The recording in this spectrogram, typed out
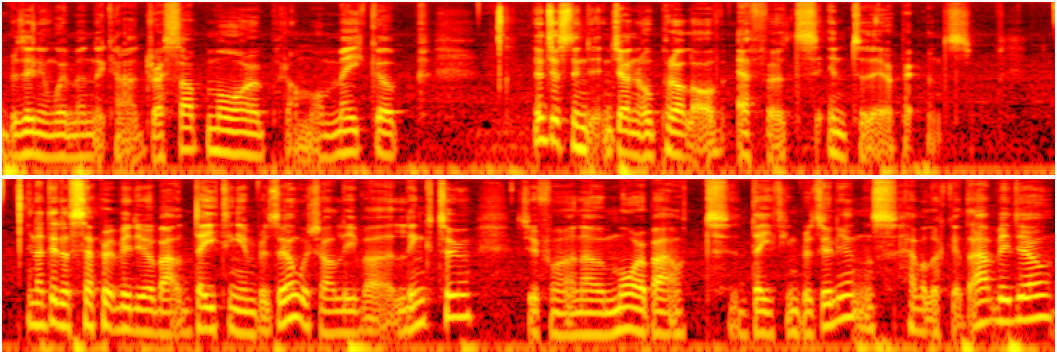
Brazilian women, they kind of dress up more, put on more makeup, and just in, in general put a lot of effort into their appearance. And I did a separate video about dating in Brazil, which I'll leave a link to. So if you want to know more about dating Brazilians, have a look at that video.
